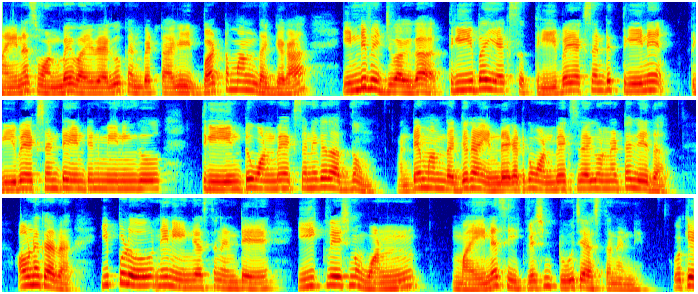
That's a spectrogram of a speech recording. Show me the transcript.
minus one by y value కనిపెట్టాలి. బట్ మన దగ్గర ఇండివిజువల్గా three by x three by x అంటే త్రీనే త్రీ బై ఎక్స్ అంటే ఏంటండి meaning three into one by x అనే కదా అర్థం. అంటే మన దగ్గర ఇండైరెక్ట్గా వన్ బై ఎక్స్ వాల్యూ ఉన్నట్టే లేదా? అవునా కదా? ఇప్పుడు నేను ఏం చేస్తానంటే equation one minus equation two చేస్తానండి. ఓకే?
